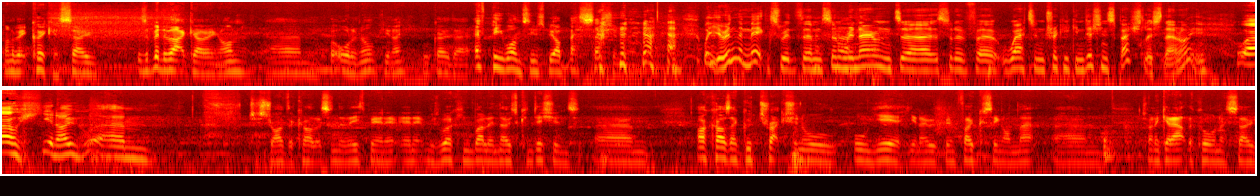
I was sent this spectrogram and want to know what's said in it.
gone a bit quicker. So there's a bit of that going on. Um, but all in all, you know, we'll go there. FP1 seems to be our best session. well, you're in the mix with um, some renowned uh, sort of uh, wet and tricky condition specialists there, aren't you? Well, you know. Um, just drive the car that's underneath me, and it, and it was working well in those conditions. Um, our cars had good traction all all year. You know, we've been focusing on that, um, trying to get out the corner. So,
